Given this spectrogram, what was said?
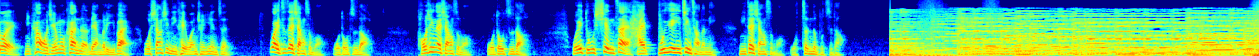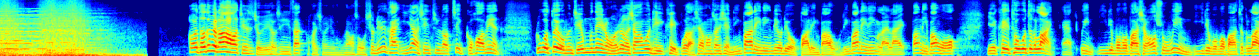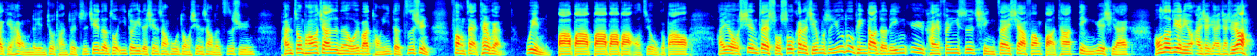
各位，你看我节目看了两个礼拜，我相信你可以完全验证，外资在想什么，我都知道；投信在想什么，我都知道。唯独现在还不愿意进场的你，你在想什么？我真的不知道。各位投资者，大家好，今天是九月一号星期三，欢迎收看《然后说我是林玉涵，一样先进入到这个画面。如果对我们节目内容有任何相关问题，可以拨打下方专线零八零零六六八零八五零八零零来来帮你帮我，也可以透过这个 line at win 一六八八八小老鼠 win 一六八八八这个 line 可以和我们的研究团队直接的做一对一的线上互动、线上的咨询。盘中、盘后、假日呢，我会把统一的资讯放在 Telegram win 八八八八八哦，只有五个八哦。还有现在所收看的节目是 YouTube 频道的林玉凯分析师，请在下方把它订阅起来，红色电钮按下去，按下去啊！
